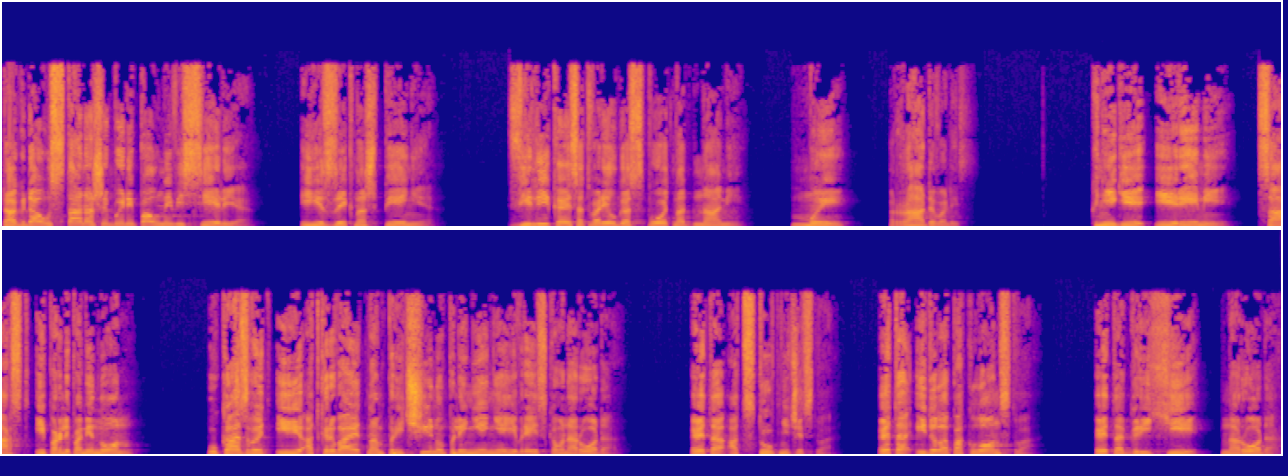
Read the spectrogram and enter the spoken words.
Тогда уста наши были полны веселья, и язык наш пение. Великое сотворил Господь над нами. Мы радовались. Книги Иеремии, Царств и Паралипоменон указывают и открывают нам причину пленения еврейского народа. Это отступничество, это идолопоклонство, это грехи народа.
